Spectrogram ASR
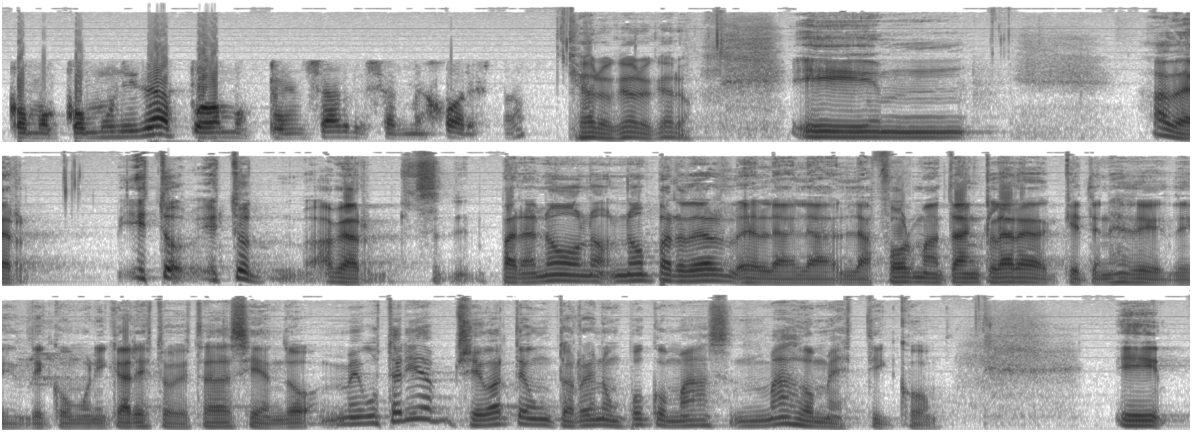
como comunidad podamos pensar de ser mejores, ¿no? Claro, claro, claro. a ver, esto, esto, a ver, para no, no, perder la, forma tan clara que tenés de, comunicar esto que estás haciendo, me gustaría llevarte a un terreno un poco más, más doméstico. Eh,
